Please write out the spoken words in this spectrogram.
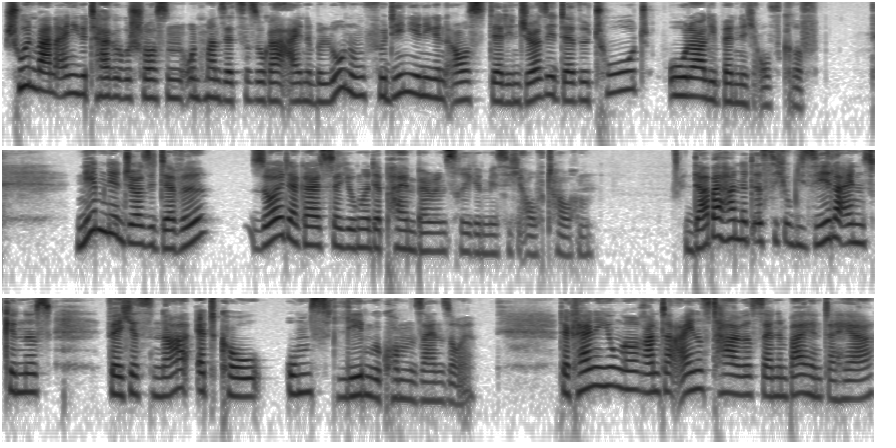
Schulen waren einige Tage geschlossen und man setzte sogar eine Belohnung für denjenigen aus, der den Jersey Devil tot oder lebendig aufgriff. Neben den Jersey Devil soll der Geisterjunge der Pine Barrens regelmäßig auftauchen. Dabei handelt es sich um die Seele eines Kindes, welches nahe Edco ums Leben gekommen sein soll. Der kleine Junge rannte eines Tages seinem Ball hinterher,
